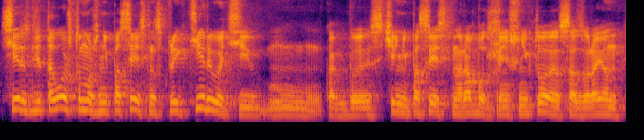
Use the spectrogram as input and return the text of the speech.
сервис для того, что можно непосредственно спроектировать и как бы с чем непосредственно работать. Конечно, никто сразу район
